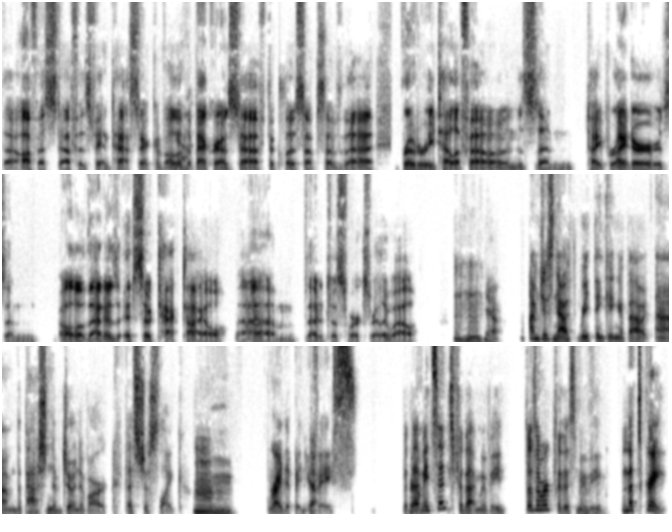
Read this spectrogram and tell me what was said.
the office stuff is fantastic. Of all Yeah. of the background stuff, the close-ups of the rotary telephones and typewriters and all of that is it's so tactile um that it just works really well. mm-hmm. Yeah. I'm just now rethinking about um the Passion of Joan of Arc. That's just like Mm. Mm. right up in your face. But Yeah. that made sense for that movie. Doesn't work for this movie. Mhm. And that's great.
